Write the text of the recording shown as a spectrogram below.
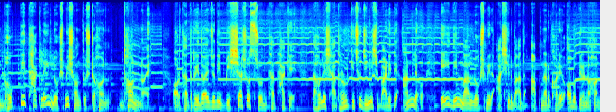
ভক্তি থাকলেই লক্ষ্মী সন্তুষ্ট হন, ধন নয়। অর্থাৎ হৃদয়ে যদি বিশ্বাস ও শ্রদ্ধা থাকে, তাহলে সাধারণ কিছু জিনিস বাড়িতে আনলেও এই দিন মা লক্ষ্মীর আশীর্বাদ আপনার ঘরে অবতীর্ণ হন।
